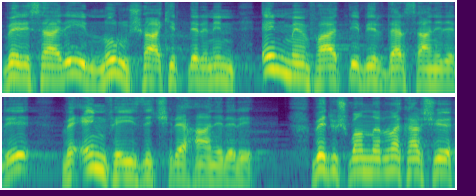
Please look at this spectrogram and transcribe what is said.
ve Risale-i Nur şakirtlerinin en menfaatli bir dershaneleri ve en feyizli çilehaneleri. Ve düşmanlarına karşı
